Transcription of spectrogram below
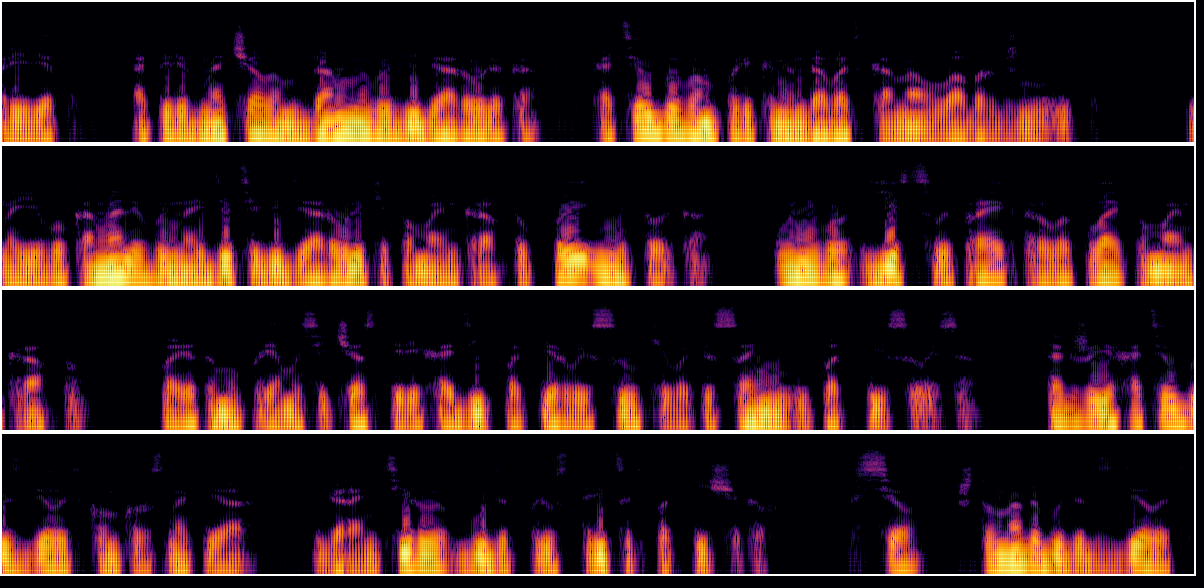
Привет, а перед началом данного видеоролика, хотел бы вам порекомендовать канал Lamborghini It. На его канале вы найдете видеоролики по Майнкрафту P и не только. У него есть свой проект Roleplay по Майнкрафту, поэтому прямо сейчас переходи по первой ссылке в описании и подписывайся. Также я хотел бы сделать конкурс на пиар, гарантирую, будет плюс 30 подписчиков. Все, что надо будет сделать,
